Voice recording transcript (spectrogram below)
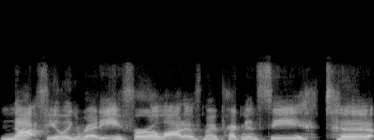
not feeling ready for a lot of my pregnancy to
